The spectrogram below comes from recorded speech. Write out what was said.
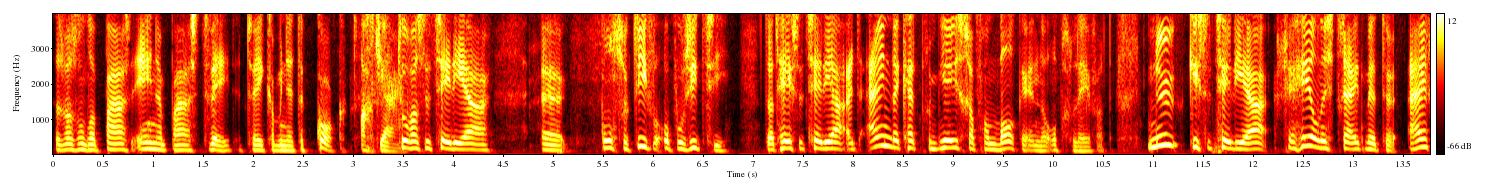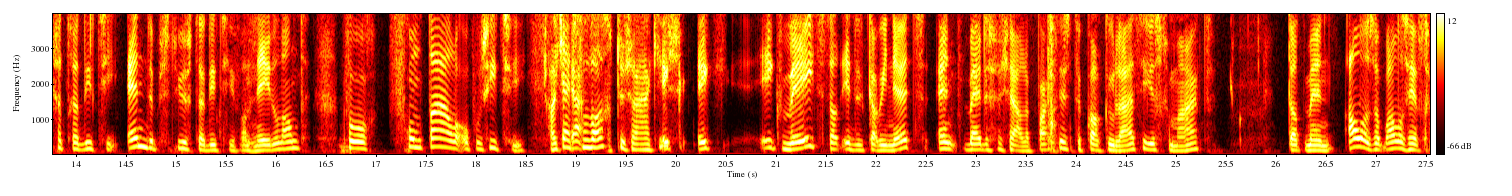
Dat was onder Paas 1 en Paas 2, de twee kabinetten Kok. Acht jaar. Toen was het CDA uh, constructieve oppositie. Dat heeft het CDA uiteindelijk het premierschap van Balkenende opgeleverd. Nu kiest het CDA geheel in strijd met de eigen traditie... en de bestuurstraditie van Nederland voor frontale oppositie. Had jij het ja, verwacht, tussen haakjes? Ik, ik, ik weet dat in het kabinet en bij de sociale partners... de calculatie is gemaakt dat men alles op alles heeft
